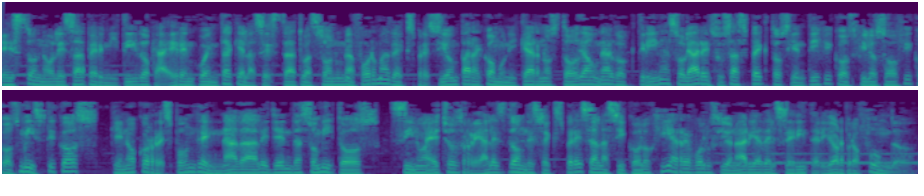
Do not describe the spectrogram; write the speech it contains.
Esto no les ha permitido caer en cuenta que las estatuas son una forma de expresión para comunicarnos toda una doctrina solar en sus aspectos científicos, filosóficos, místicos, que no corresponde en nada a leyendas o mitos, sino a hechos reales donde se expresa la psicología revolucionaria del ser interior profundo.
